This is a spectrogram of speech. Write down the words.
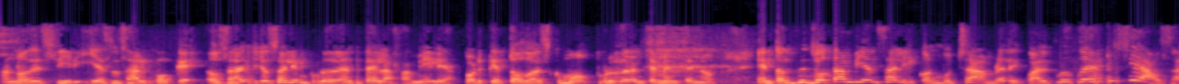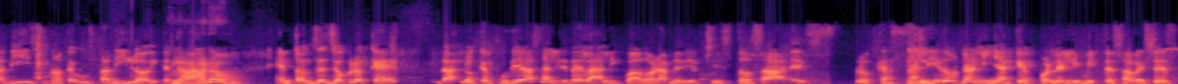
a no decir, y eso es algo que, o sea, yo soy el imprudente de la familia, porque todo es como prudentemente, ¿no? Entonces yo también salí con mucha hambre de cuál prudencia, o sea, di, si no te gusta, dilo y te Claro. Entonces yo creo que lo que pudiera salir de la licuadora medio chistosa es lo que ha salido una niña que pone límites a veces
